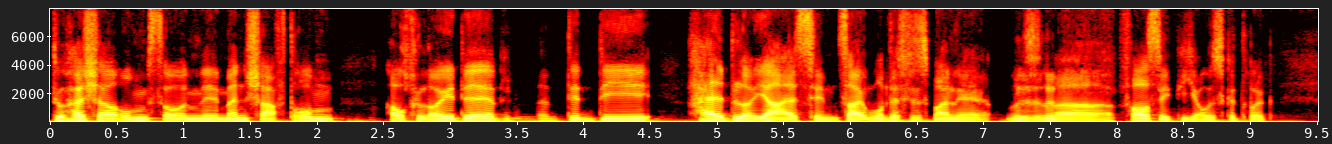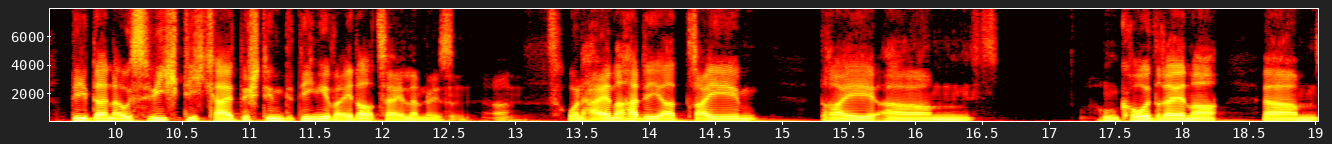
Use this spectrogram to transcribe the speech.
du hast ja um so eine Mannschaft rum auch Leute, die, die halb loyal sind, sagen wir, das ist mal eine, äh, vorsichtig ausgedrückt, die dann aus Wichtigkeit bestimmte Dinge weitererzählen müssen. Ja. Und Heiner hatte ja drei, drei ähm, Co-Trainer, ähm,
